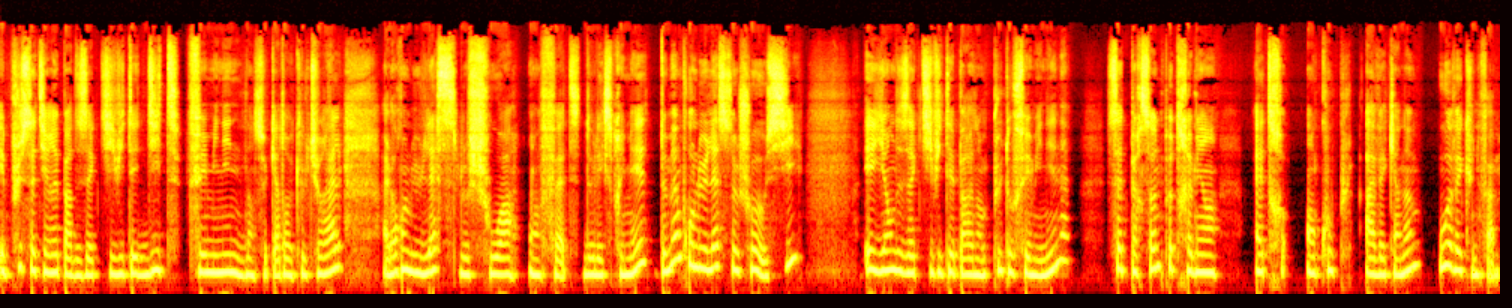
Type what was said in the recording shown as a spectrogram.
est plus attiré par des activités dites féminines dans ce cadre culturel, alors on lui laisse le choix, en fait, de l'exprimer, de même qu'on lui laisse le choix aussi, ayant des activités, par exemple, plutôt féminines, cette personne peut très bien être en couple avec un homme ou avec une femme.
